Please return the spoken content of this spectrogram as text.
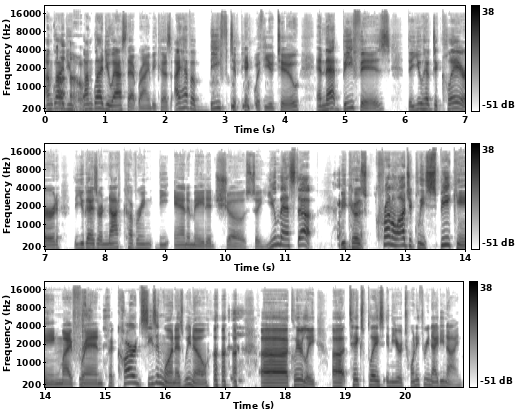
I'm glad you Uh-oh. I'm glad you asked that, Bryan, because I have a beef to pick with you two, and that beef is that you have declared that you guys are not covering the animated shows. So you messed up. Because chronologically speaking, my friend, Picard season one, as we know, uh, clearly, uh, takes place in the year 2399.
